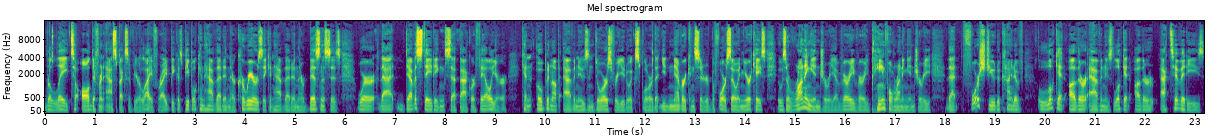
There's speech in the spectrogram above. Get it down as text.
relate to all different aspects of your life, right? Because people can have that in their careers, they can have that in their businesses, where that devastating setback or failure can open up avenues and doors for you to explore that you never considered before. So in your case, it was a running injury, a very, very painful running injury that forced you to kind of look at other avenues, look at other activities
